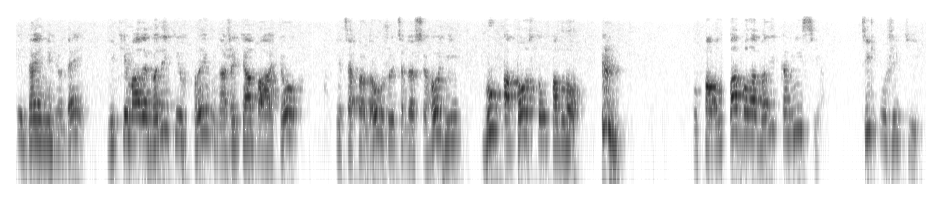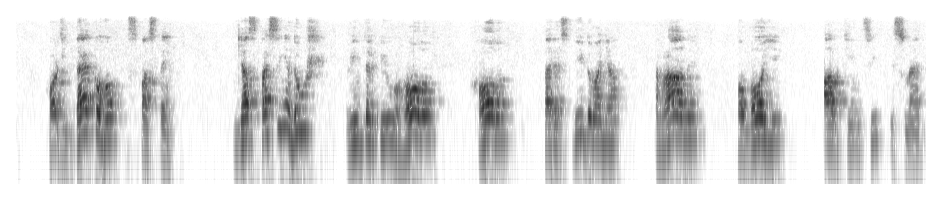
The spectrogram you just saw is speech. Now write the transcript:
ідейних людей, які мали великий вплив на життя багатьох, і це продовжується до сьогодні, був апостол Павло. У Павла була велика місія, ціль у житті, хоч декого спасти. Для спасіння душ він терпів голод, холод, переслідування, рани, побої, а в кінці і смерть.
